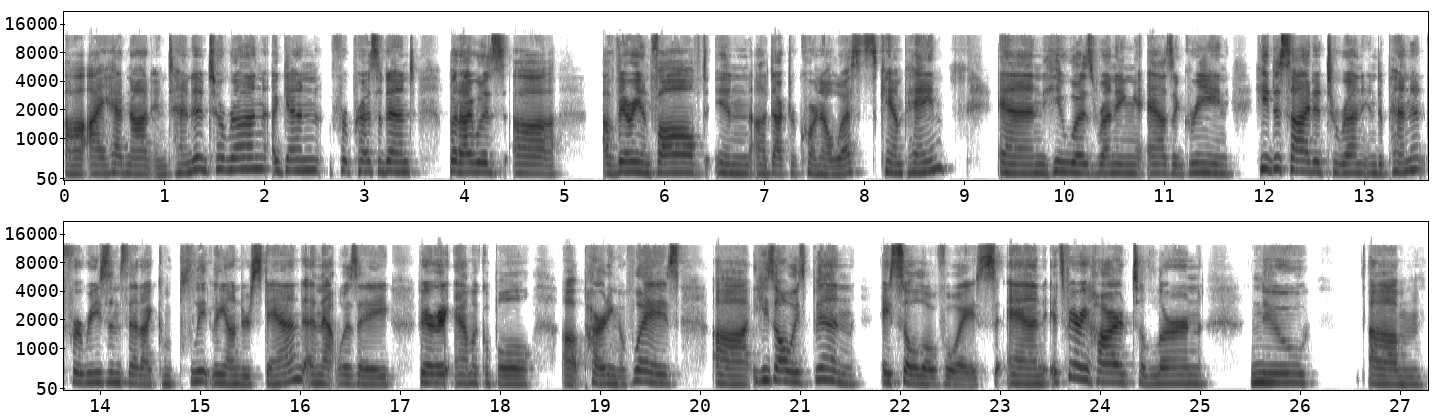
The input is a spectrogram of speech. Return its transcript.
uh, I had not intended to run again for president, but I was uh, uh, very involved in uh, Dr. Cornel West's campaign, and he was running as a Green. He decided to run independent for reasons that I completely understand, and that was a very amicable uh, parting of ways. Uh, he's always been a solo voice, and it's very hard to learn new, um,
